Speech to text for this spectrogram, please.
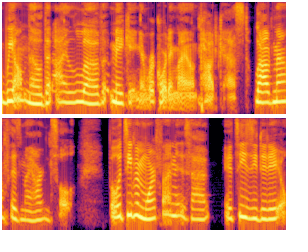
we all know that I love making and recording my own podcast. Loudmouth is my heart and soul. But what's even more fun is that it's easy to do.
